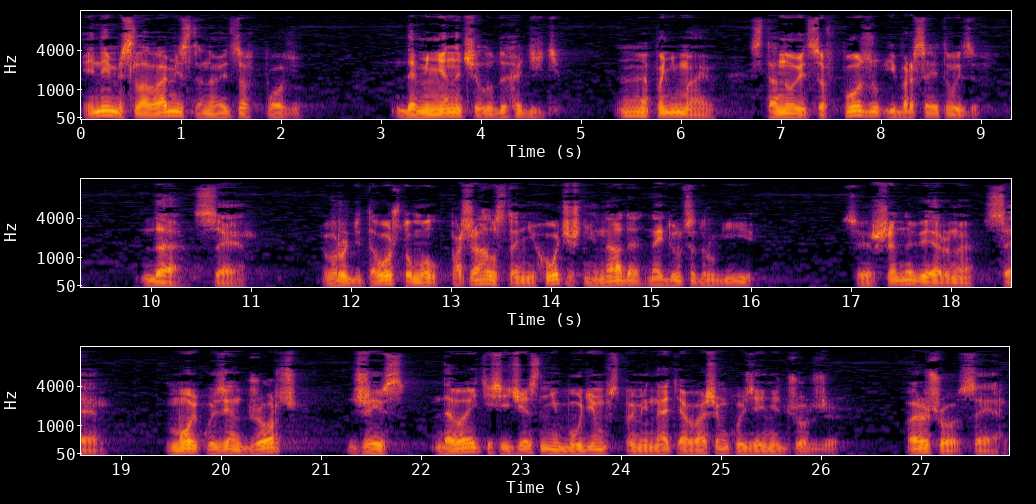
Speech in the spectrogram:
Иными словами, становится в позу. До меня начало доходить. А, понимаю. Становится в позу и бросает вызов. Да, сэр. Вроде того, что, мол, пожалуйста, не хочешь, не надо, найдутся другие. Совершенно верно, сэр. Мой кузен Джордж, Дживс, давайте сейчас не будем вспоминать о вашем кузене Джордже. Хорошо, сэр.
